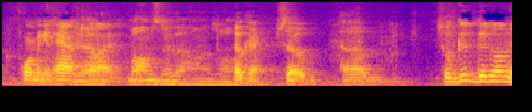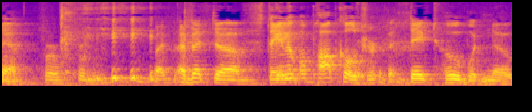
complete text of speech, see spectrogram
performing at Yeah, halftime. Mahomes knew that one as well. Okay, so um, so good good on them for. for I, I bet um, Staying up on pop culture. but Dave Toub would know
